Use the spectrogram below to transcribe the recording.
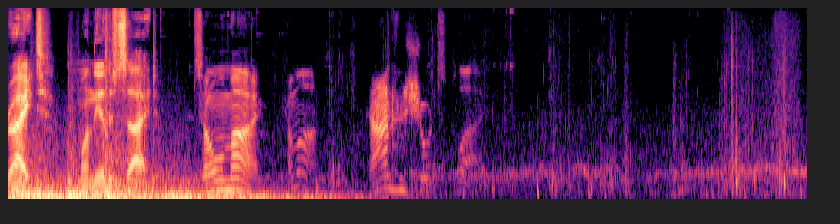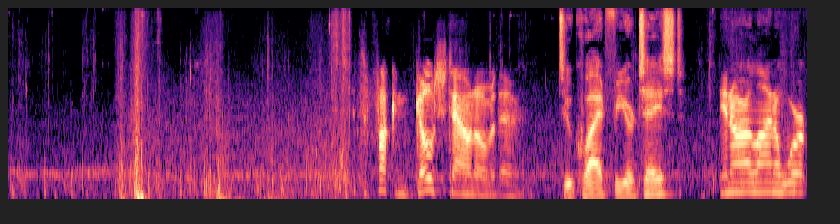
Right. I'm on the other side. So am I. Come on. Time's in short supply. It's a fucking ghost town over there. Too quiet for your taste? In our line of work,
